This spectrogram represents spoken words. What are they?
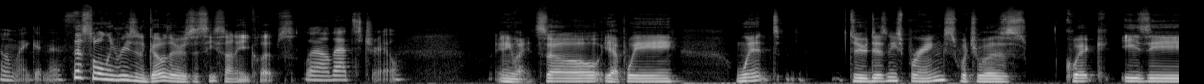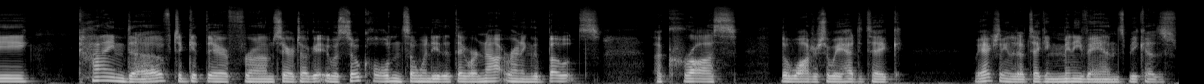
Oh my goodness. That's the only reason to go there is to see sun Eclipse. Well, that's true. Anyway, so yep, we went to Disney Springs, which was quick, easy, kind of to get there from Saratoga. It was so cold and so windy that they were not running the boats across the water, so we had to take. We actually ended up taking minivans because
